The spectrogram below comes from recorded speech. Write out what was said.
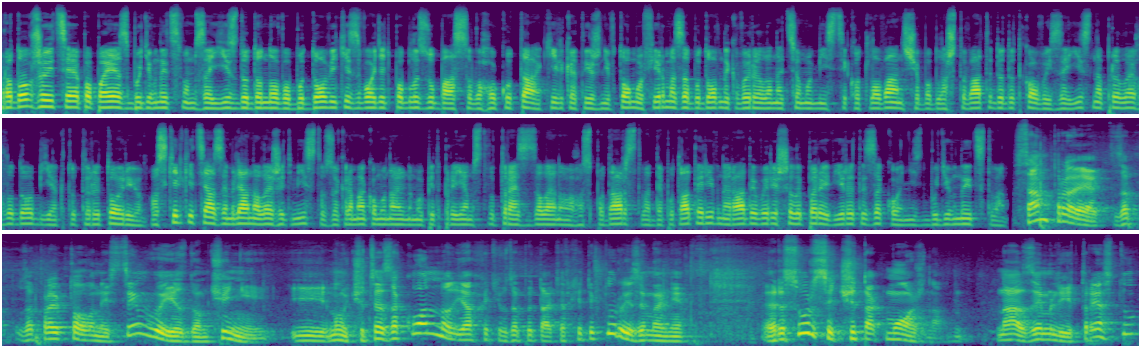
Продовжується епопея з будівництвом заїзду до новобудов, які зводять поблизу басового кута. Кілька тижнів тому фірма-забудовник вирила на цьому місці котлован, щоб облаштувати додатковий заїзд на прилеглу до об'єкту територію. Оскільки ця земля належить місту, зокрема комунальному підприємству Трест зеленого господарства, депутати Рівнеради вирішили перевірити законність будівництва. Сам проект зап- запроєктований з цим виїздом чи ні? І ну, чи це законно? Я хотів запитати архітектуру і земельні ресурси, чи так можна на землі тресту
